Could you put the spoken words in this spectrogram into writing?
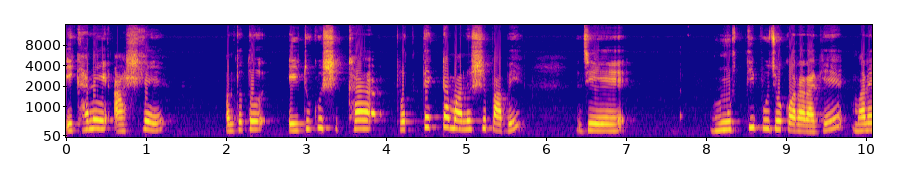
এখানে আসলে অন্তত এইটুকু শিক্ষা প্রত্যেকটা মানুষই পাবে যে মূর্তি পুজো করার আগে মানে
